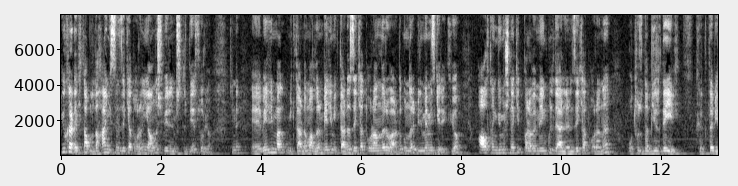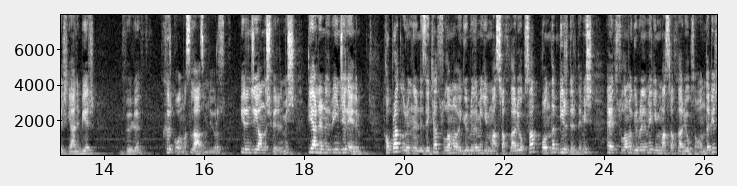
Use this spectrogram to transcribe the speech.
Yukarıdaki tabloda hangisinin zekat oranı yanlış verilmiştir diye soruyor. Şimdi e, belli miktarda malların belli miktarda zekat oranları vardı. Bunları bilmemiz gerekiyor. Altın, gümüş, nakit para ve menkul değerlerin zekat oranı 30'da 1 değil, 40'ta 1. Yani 1 bölü 40 olması lazım diyoruz. Birinci yanlış verilmiş. Diğerlerini de bir inceleyelim. Toprak ürünlerinde zekat, sulama ve gübreleme gibi masraflar yoksa onda birdir demiş. Evet sulama, gübreleme gibi masraflar yoksa onda bir.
